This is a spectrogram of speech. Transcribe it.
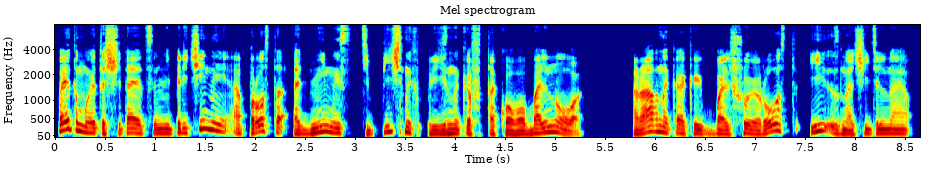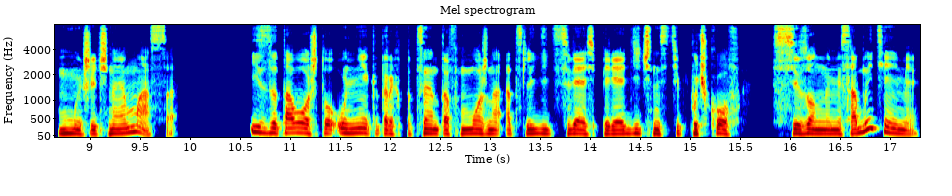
Поэтому это считается не причиной, а просто одним из типичных признаков такого больного, равно как и большой рост и значительная мышечная масса. Из-за того, что у некоторых пациентов можно отследить связь периодичности пучков с сезонными событиями,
